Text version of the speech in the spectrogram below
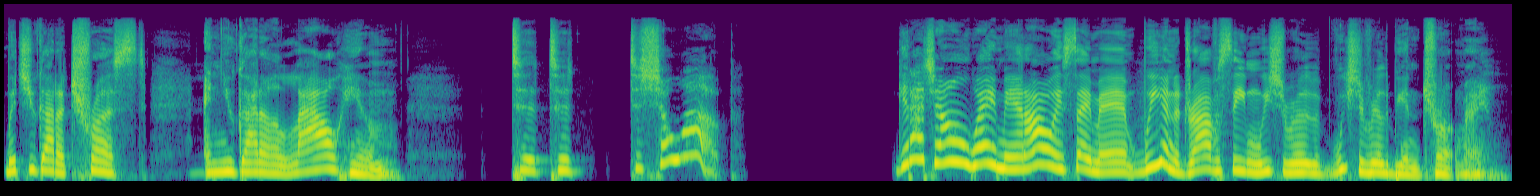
But you got to trust and you got to allow him to to to show up. Get out your own way, man. I always say, man, we in the driver's seat and we should really we should really be in the trunk, man.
